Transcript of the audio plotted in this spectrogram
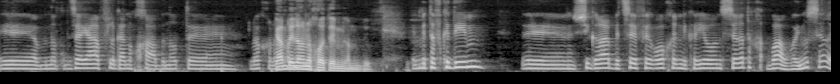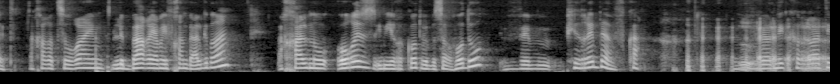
אה, הבנות, זה היה הפלגה נוחה, הבנות אה, לא יכולות... גם בלא נוחות הם למדו. הם מתפקדים, שגרה, בית ספר, אוכל, ניקיון, סרט, אח- וואו, ראינו סרט. אחר הצהריים, לבר היה מבחן באלגברה, אכלנו אורז עם ירקות ובשר הודו, ופירה באבקה. ואני קראתי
